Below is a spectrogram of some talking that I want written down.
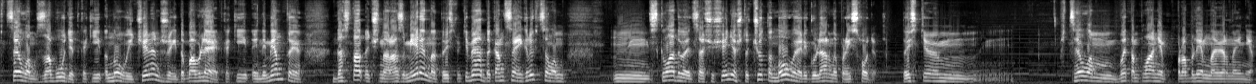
в целом заводит какие-то новые челленджи и добавляет какие-то элементы достаточно размеренно. То есть у тебя до конца игры в целом складывается ощущение, что что-то новое регулярно происходит. То есть эм, в целом в этом плане проблем, наверное, нет.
